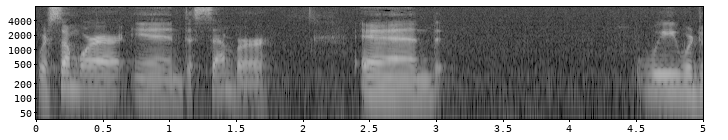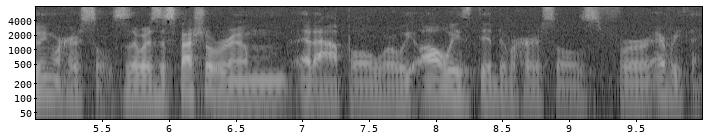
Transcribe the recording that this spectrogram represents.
We're somewhere in December, and we were doing rehearsals. There was a special room at Apple where we always did the rehearsals for everything,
